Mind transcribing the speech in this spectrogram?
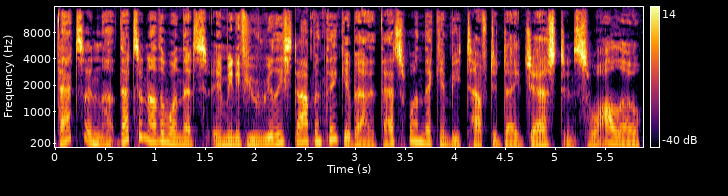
that's an that's another one that's I mean if you really stop and think about it that's one that can be tough to digest and swallow.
